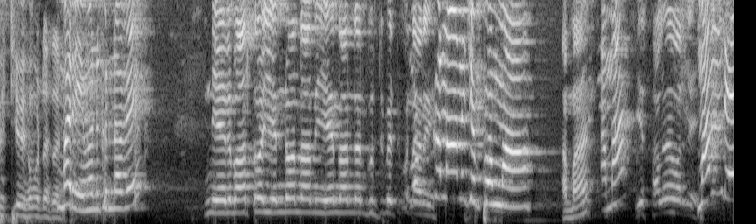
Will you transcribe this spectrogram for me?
పెట్టి ఉన్నారు మరేమనుకున్నావే? నేను మాత్రం ఎన్నో నాన్న ఏ నాన్న అని గుర్తుపెట్టుకున్నాను. ఒక్క నాన్న చెప్పమ్మా. అమ్మా అమ్మా. ఈ స్థలం ఎవరిది? మందే.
